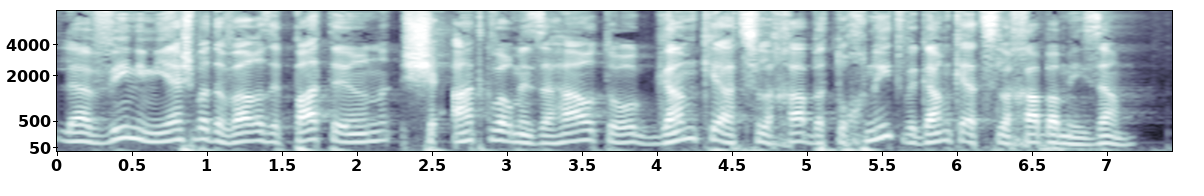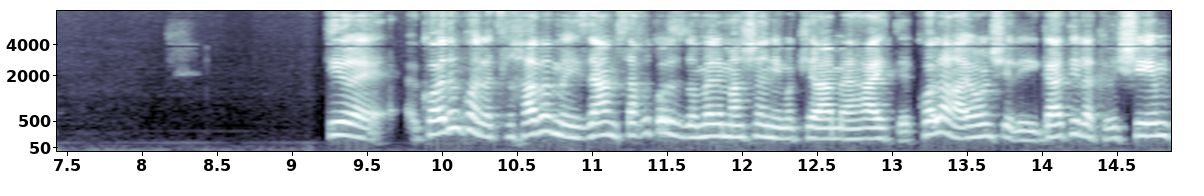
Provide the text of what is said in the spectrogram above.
להבין אם יש בדבר הזה pattern שאת כבר מזהה אותו גם כהצלחה בתוכנית וגם כהצלחה במיזם. תראה, קודם כל, הצלחה במיזם, סך הכל זה דומה למה שאני מכירה מההייטק. כל הרעיון שלי, הגעתי לכרישים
